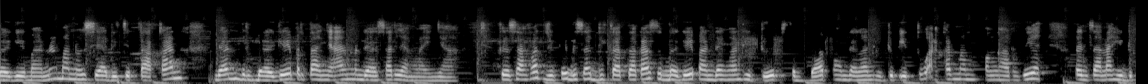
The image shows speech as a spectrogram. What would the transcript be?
bagaimana manusia diciptakan dan berbagai pertanyaan mendasar yang lainnya. Filsafat juga bisa dikatakan sebagai pandangan hidup sebab pandangan hidup itu akan mempengaruhi rencana hidup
